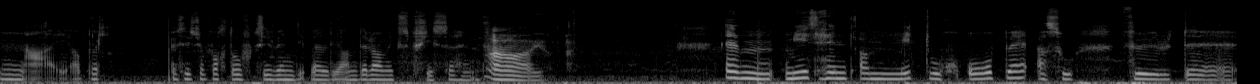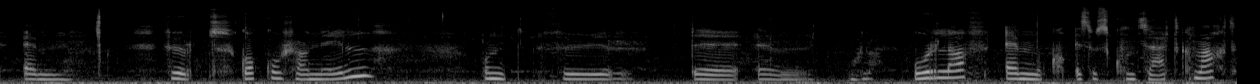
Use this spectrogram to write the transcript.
Nein, aber es war einfach doof, wenn die, weil die anderen amigs beschissen haben. Ah, ja. Ähm, wir haben am Mittwoch oben, also für die, ähm, für die Coco Chanel und für den ähm, Urlaub ähm, also ein Konzert gemacht,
